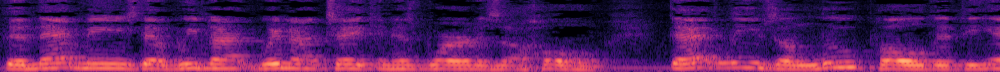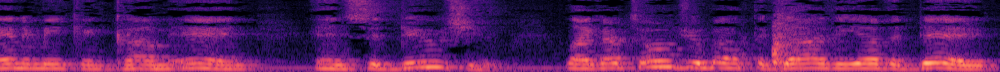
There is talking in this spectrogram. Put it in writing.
then that means that we not we're not taking his word as a whole. That leaves a loophole that the enemy can come in and seduce you. Like I told you about the guy the other day,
